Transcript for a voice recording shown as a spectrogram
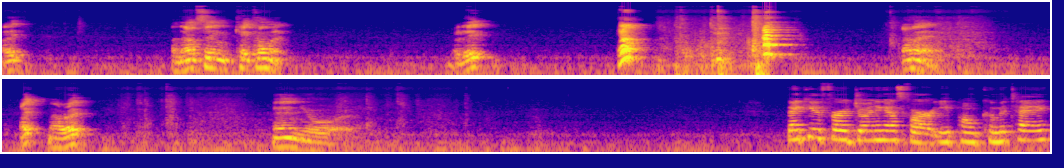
Right. Announcing Keikomi. Ready? Go. Hi. Amen. Right, now right. And your Thank you for joining us for our Ippon Kumite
